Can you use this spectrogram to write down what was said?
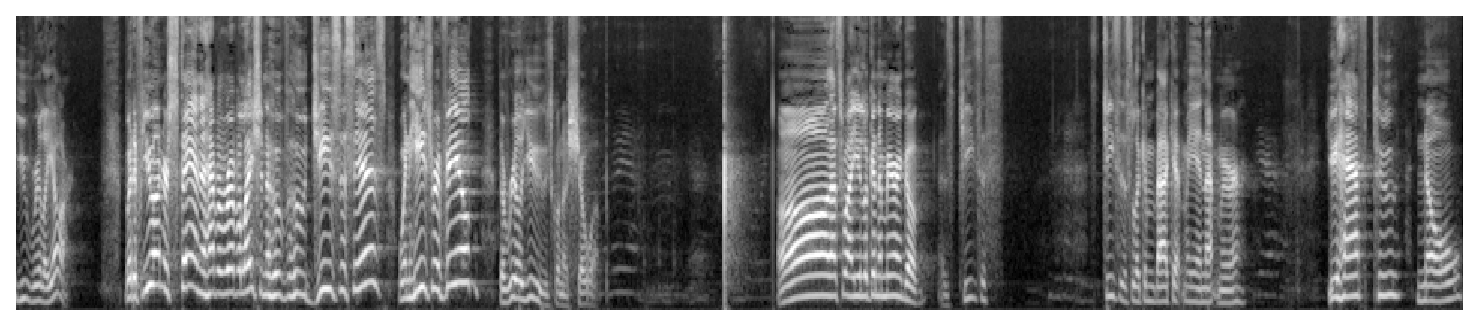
you really are. But if you understand and have a revelation of who, who Jesus is, when he's revealed, the real you is going to show up. Oh, oh, that's why you look in the mirror and go, is Jesus? Jesus looking back at me in that mirror? You have to know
